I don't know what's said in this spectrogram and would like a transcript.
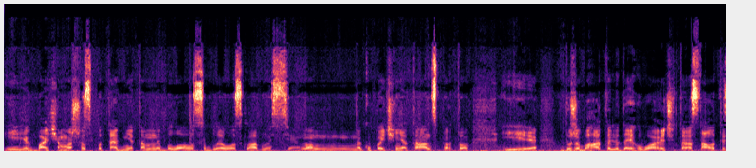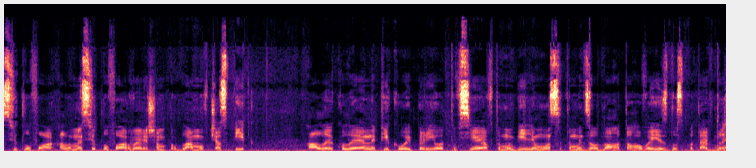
І як бачимо, що з Потебні там не було особливо складності, ну накопичення транспорту. І дуже багато людей говорять, що треба ставити світлофор. Але ми світлофор вирішимо проблему в час пік. Але коли не піковий період, то всі автомобілі муситимуть за одного того виїзду з Потебні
